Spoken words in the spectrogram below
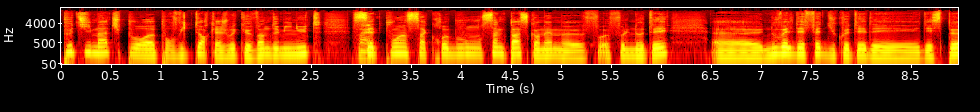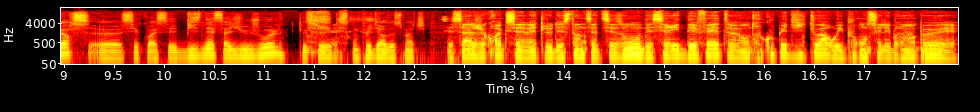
petit match pour, pour Victor qui a joué que 22 minutes, 7 points, 5 rebonds, 5 passes quand même, faut, faut le noter. Euh, nouvelle défaite du côté des, Spurs. Euh, c'est quoi? C'est business as usual? Qu'est-ce qu'on peut dire de ce match? C'est ça, je crois que ça va être le destin de cette saison. Des séries de défaites euh, entrecoupées de victoires où ils pourront célébrer un peu. Et...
